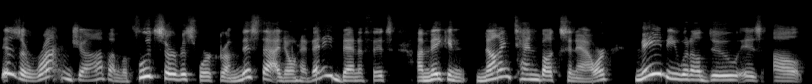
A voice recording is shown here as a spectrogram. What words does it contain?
This is a rotten job. I'm a food service worker. I'm this, that. I don't have any benefits. I'm making nine, ten bucks an hour. Maybe what I'll do is I'll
